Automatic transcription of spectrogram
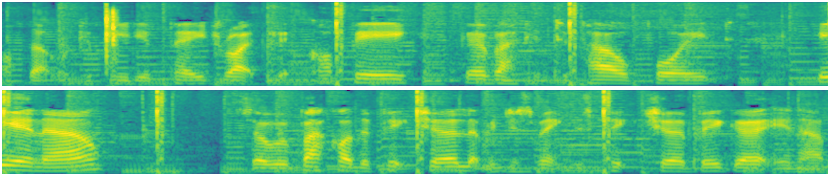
of that Wikipedia page. Right click copy. Go back into PowerPoint. Here now so we're back on the picture. Let me just make this picture bigger in our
